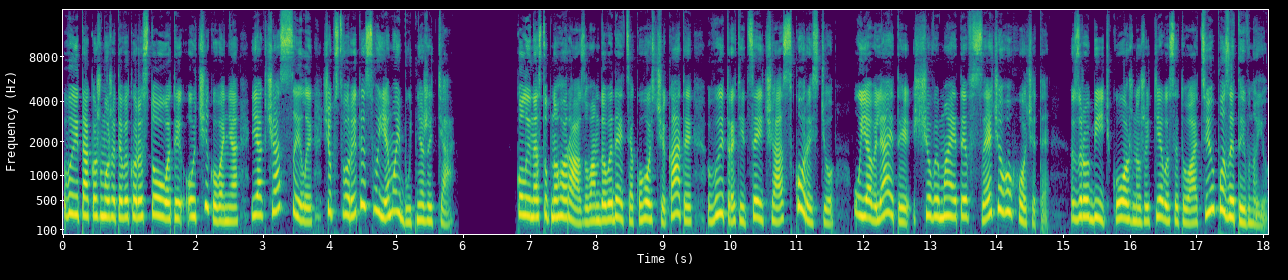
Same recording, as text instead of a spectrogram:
Ви також можете використовувати очікування як час сили, щоб створити своє майбутнє життя. Коли наступного разу вам доведеться когось чекати, витратіть цей час з користю, уявляйте, що ви маєте все, чого хочете, зробіть кожну життєву ситуацію позитивною.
